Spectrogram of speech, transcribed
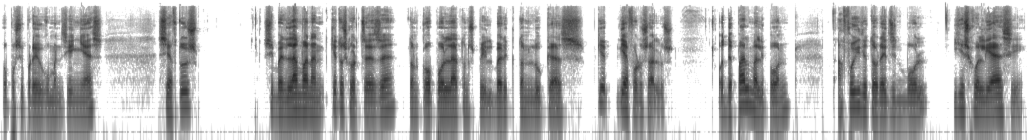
όπως οι προηγούμενες γενιές. Σε αυτούς συμπεριλάμβαναν και τον Σκορτσέζε, τον Κόπολα, τον Σπίλμπεργκ, τον Λούκας και διάφορους άλλους. Ο Ντεπάλμα λοιπόν, αφού είδε το Regin Bull, είχε σχολιάσει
